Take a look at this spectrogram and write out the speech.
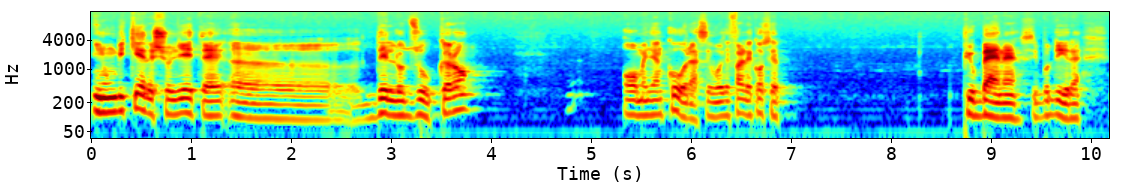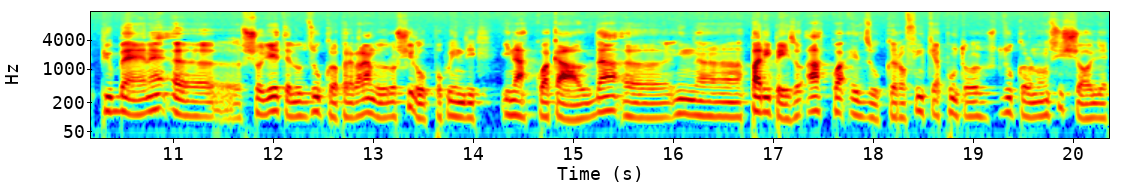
In un bicchiere sciogliete eh, dello zucchero, o meglio ancora, se volete fare le cose più bene, si può dire, più bene, eh, sciogliete lo zucchero preparando dello sciroppo, quindi in acqua calda, eh, in uh, pari peso, acqua e zucchero, finché appunto lo zucchero non si scioglie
